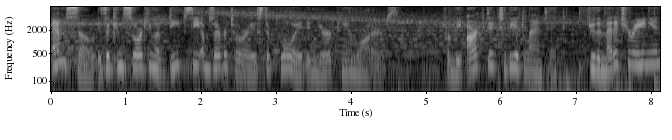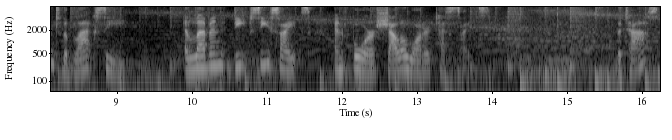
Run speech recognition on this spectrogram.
EMSO is a consortium of deep sea observatories deployed in European waters. From the Arctic to the Atlantic, through the Mediterranean to the Black Sea, 11 deep sea sites and four shallow water test sites. The task?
